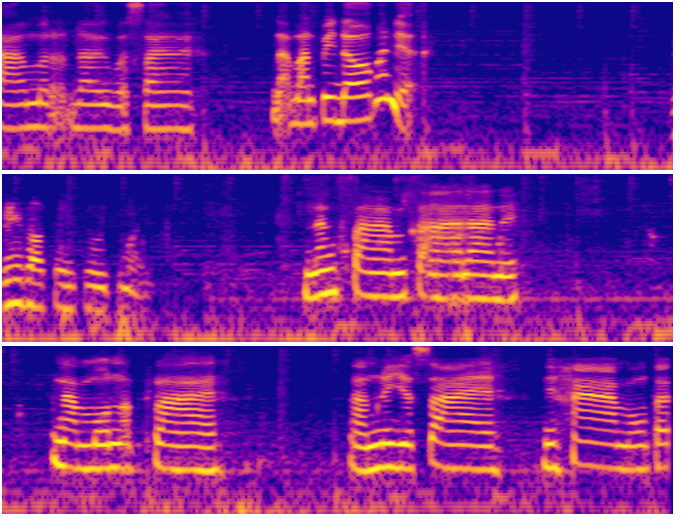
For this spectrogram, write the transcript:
ដើមរដូវវស្សាដាក់បានពីរដងហ្នឹងនេះរៀងរាល់ពេលជួយថ្មីហ្នឹងសាមស្អាតដែរនេះឆ្នាំមុនអត់ផ្លែឆ្នាំនេះយកខ្សែនេះហាហ្មងទៅ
